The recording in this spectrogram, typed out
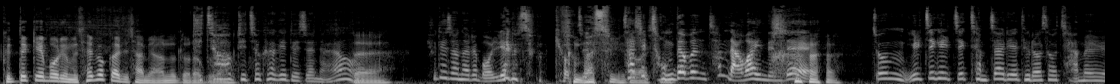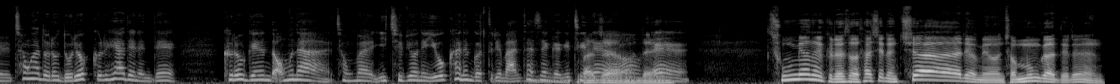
그때 깨버리면 새벽까지 잠이 안 오더라고요. 뒤척뒤척하게 되잖아요. 네. 휴대전화를 멀리하는 수밖에 없죠. 맞습니다. 사실 맞습니다. 정답은 참 나와 있는데 좀 일찍 일찍 잠자리에 들어서 잠을 청하도록 노력을 해야 되는데 그러기엔 너무나 정말 이 주변에 유혹하는 것들이 많다는 생각이 드네요. 음, 맞아요. 네. 예. 숙면을 그래서 사실은 취하려면 전문가들은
